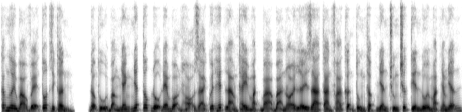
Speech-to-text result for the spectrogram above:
Các ngươi bảo vệ tốt dịch thần, động thủ bằng nhanh nhất tốc độ đem bọn họ giải quyết hết làm thay mặt bà bà nói lấy ra tàn phá cận tùng thập nhân chúng trước tiên đối mặt nhăm nhẫn.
